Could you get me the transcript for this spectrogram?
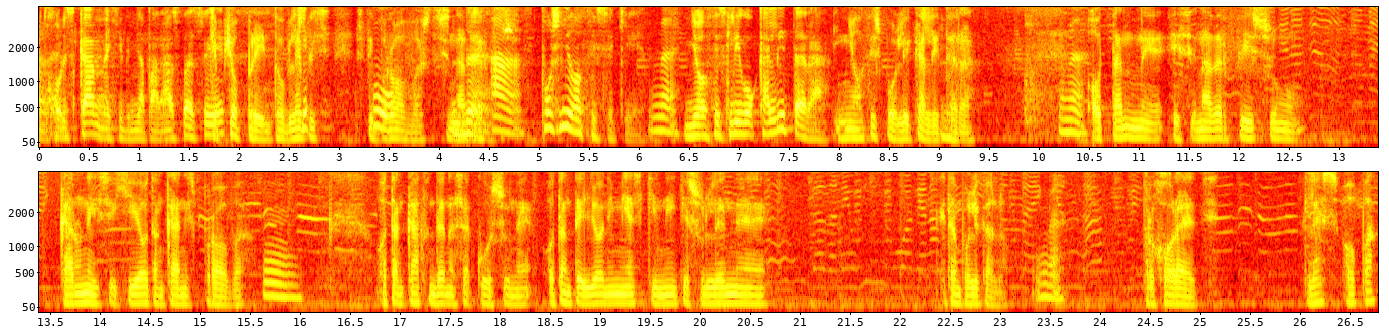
out χωρίς καν να έχει δει μια παράσταση. και πιο πριν, το βλέπεις στην πρόβα στους Ναι. συναδέλφους. Πώς νιώθεις εκεί, Ναι. Νιώθεις λίγο καλύτερα; Νιώθεις πολύ καλύτερα Ναι. όταν ε, οι συνάδελφοί σου κάνουν ησυχία όταν κάνεις πρόβα. Όταν κάθονται να σε ακούσουν, όταν τελειώνει μια σκηνή και σου λένε ήταν πολύ καλό. Ναι. Προχώρα έτσι. Λες, όπα,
